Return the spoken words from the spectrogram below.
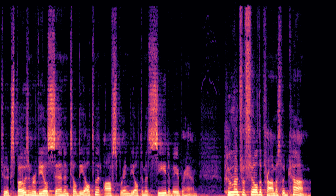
to expose and reveal sin until the ultimate offspring, the ultimate seed of Abraham, who would fulfill the promise, would come.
